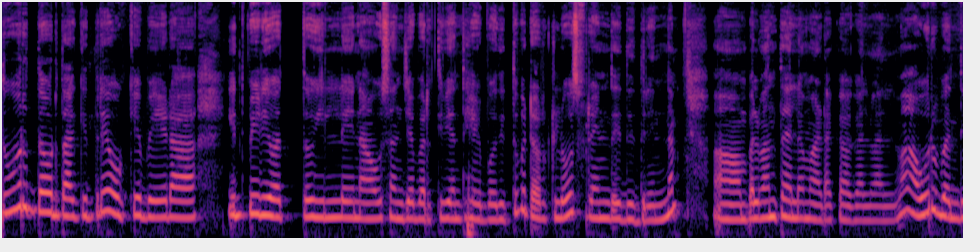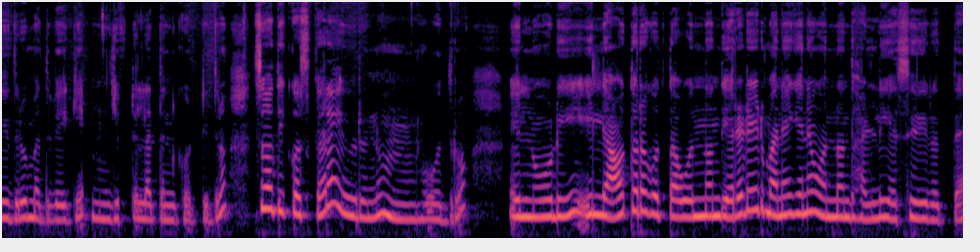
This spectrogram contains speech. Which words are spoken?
ದೂರದವ್ರದ್ದಾಗಿದ್ದರೆ ಓಕೆ, ಬೇಡ, ಇದು ಬಿಡಿ ಇವತ್ತು ಇಲ್ಲೇ ನಾವು ಸಂಜೆ ಬರ್ತೀವಿ ಅಂತ ಹೇಳ್ಬೋದಿತ್ತು. ಬಟ್ ಅವ್ರ ಕ್ಲೋಸ್ ಫ್ರೆಂಡ್ ಇದ್ದಿದ್ದರಿಂದ ಬಲವಂತ ಎಲ್ಲ ಮಾಡೋಕ್ಕಾಗಲ್ವಲ್ವ? ಅವರು ಬಂದಿದ್ದರು ಮದುವೆಗೆ ಗಿಫ್ಟ್ ಎಲ್ಲ ತಂದು ಕೊಟ್ಟಿದ್ರು. ಸೊ ಅದಕ್ಕೋಸ್ಕರ ಇವರು ಹೋದರು. ಇಲ್ಲಿ ನೋಡಿ ಇಲ್ಲಿ ಯಾವ ಥರ ಗೊತ್ತಾ? ಒಂದೊಂದು, ಎರಡೆರಡು ಮನೆಗೇ ಒಂದೊಂದು ಹಳ್ಳಿ ಹೆಸರಿರುತ್ತೆ.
